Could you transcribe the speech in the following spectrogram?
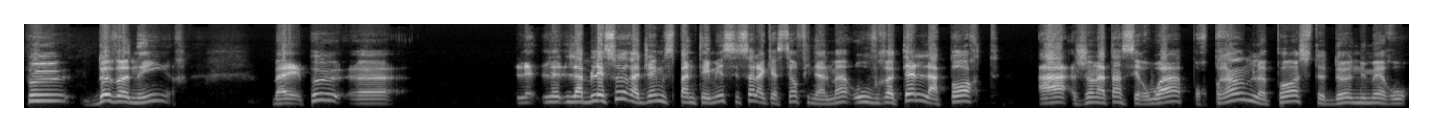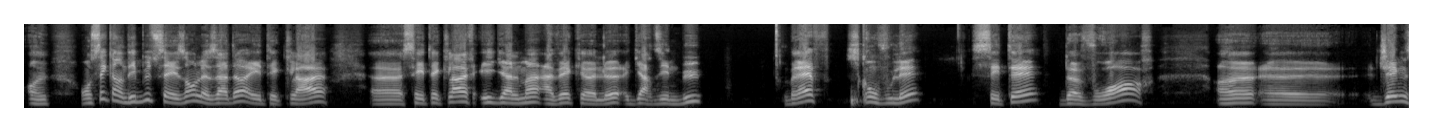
peut devenir, ben, peut. Euh, la blessure à James Pantemis, c'est ça la question finalement, ouvre-t-elle la porte à Jonathan Sirois pour prendre le poste de numéro un? On sait qu'en début de saison, le ZADA a été clair. Euh, a été clair également avec euh, le gardien de but. Bref, ce qu'on voulait, c'était de voir un euh, James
